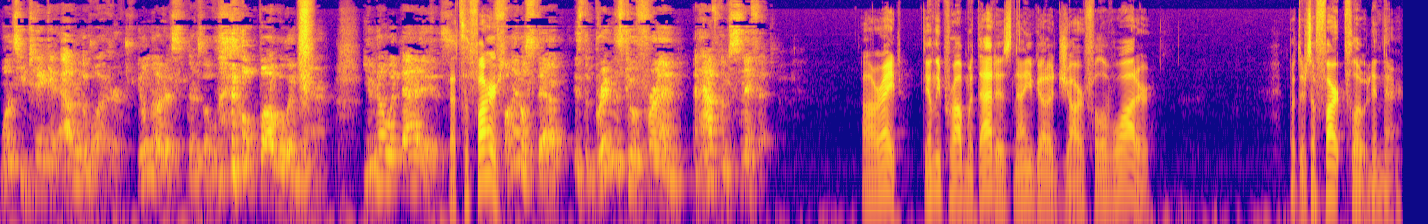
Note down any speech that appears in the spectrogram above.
Once you take it out of the water, you'll notice there's a little bubble in there. You know what that is. That's the fart. the final step is to bring this to a friend and have them sniff it. All right. The only problem with that is now you've got a jar full of water. But there's a fart floating in there.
